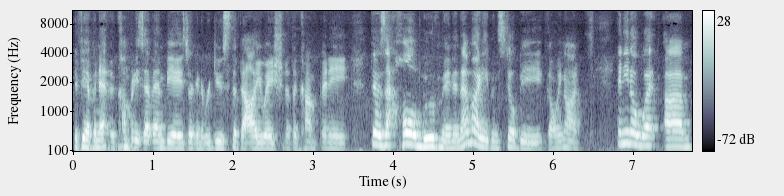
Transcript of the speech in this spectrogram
if you have an companies have MBAs, they're going to reduce the valuation of the company. There's that whole movement, and that might even still be going on. And you know what? Um,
